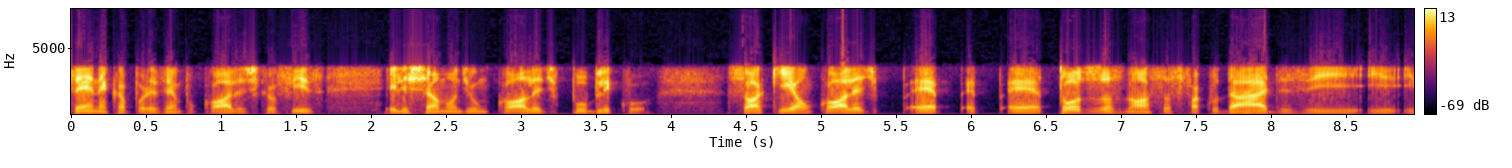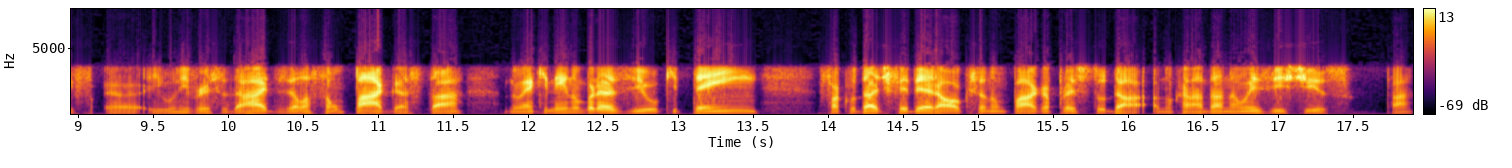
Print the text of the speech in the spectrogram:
Seneca, por exemplo, o college que eu fiz, eles chamam de um college público. Só que é um college, é, é, é todas as nossas faculdades e, e, e, é, e, universidades, elas são pagas, tá? Não é que nem no Brasil que tem faculdade federal que você não paga para estudar. No Canadá não existe isso, tá?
